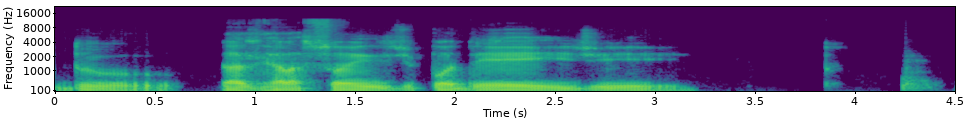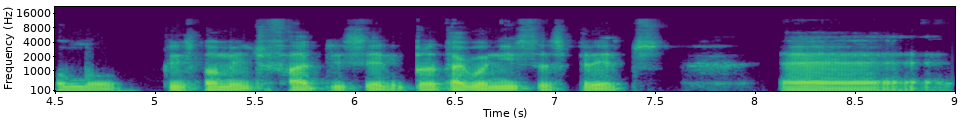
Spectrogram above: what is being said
do, das relações de poder e de como principalmente o fato de serem protagonistas pretos, é,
